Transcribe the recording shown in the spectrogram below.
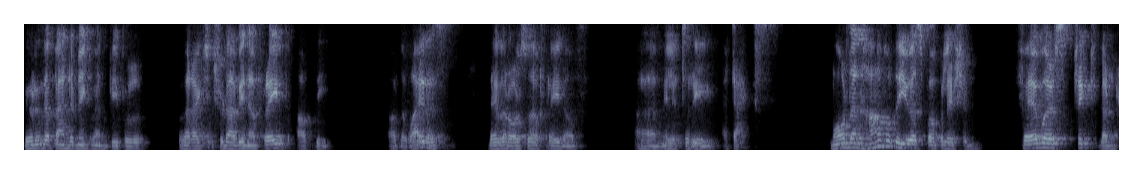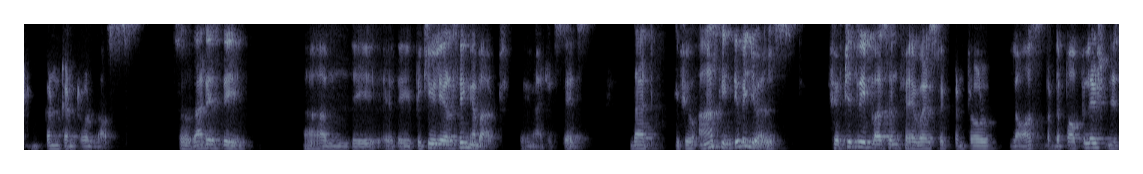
During the pandemic, when people were actually should have been afraid of the of the virus, they were also afraid of uh, military attacks. More than half of the US population favors strict gun, gun control laws. So that is the, um, the, the peculiar thing about the United States, that if you ask individuals, 53% favor strict control laws, but the population is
